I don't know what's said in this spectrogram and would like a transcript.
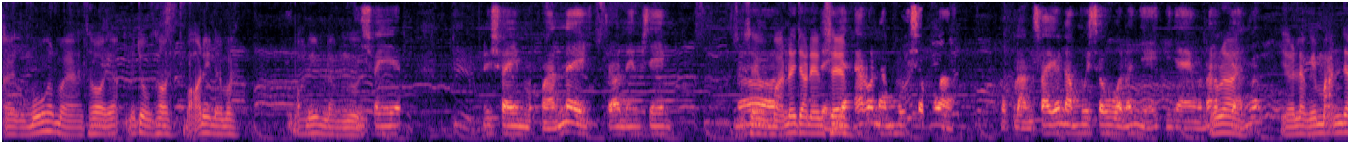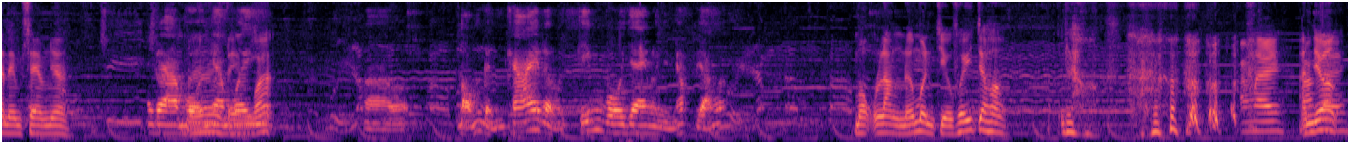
Ai cũng muốn hết mà thôi á. Nói chung thôi bỏ đi em ơi. Bỏ đi làm người. Đi xoay đi xoay một mảnh đây cho anh em xem nó xem một mảnh để cho anh em xem. Giá có 50 xu à. Một lần xoay có 50 xu rồi nó nhẹ nhàng và nó đúng rồi. lắm. Giờ làm cái mảnh cho anh em xem nha. Ra bộ À, nha mi. quá. À, bóng định khái rồi kiếm vô gian rồi nhìn hấp dẫn lắm. Một lần nữa mình chịu phí cho ăn đây Anh ăn Dương. đây.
